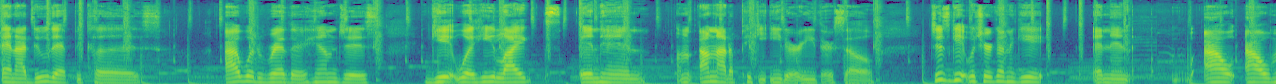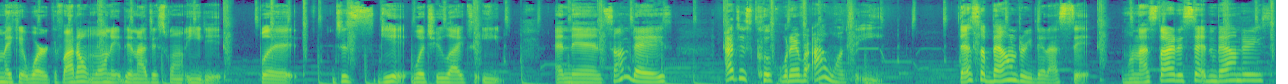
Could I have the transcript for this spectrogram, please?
And I do that because I would rather him just get what he likes and then I'm, I'm not a picky eater either. So just get what you're gonna get, and then I'll I'll make it work. If I don't want it, then I just won't eat it. But just get what you like to eat, and then some days I just cook whatever I want to eat. That's a boundary that I set. When I started setting boundaries,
